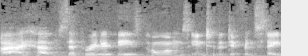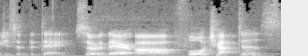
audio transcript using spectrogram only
I have separated these poems into the different stages of the day. So there are four chapters,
